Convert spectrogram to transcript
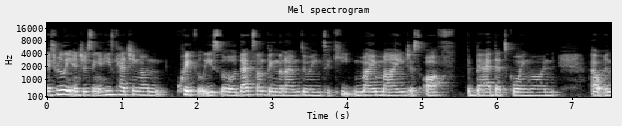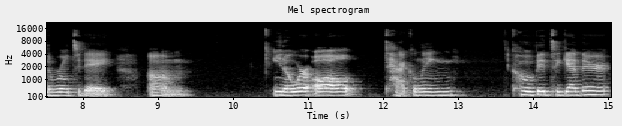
It's really interesting and he's catching on quickly. So that's something that I'm doing to keep my mind just off the bad that's going on out in the world today. Um, you know, we're all tackling COVID together.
